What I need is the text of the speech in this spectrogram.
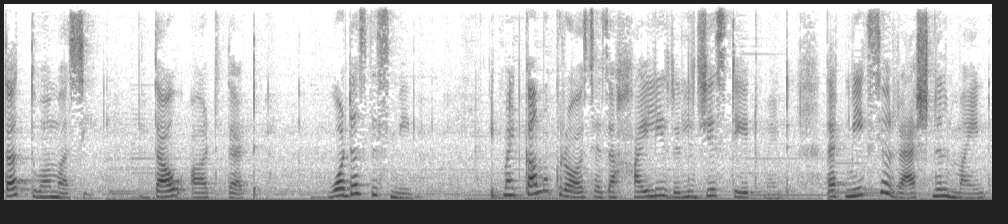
Tattvamasi, thou art that. What does this mean? It might come across as a highly religious statement that makes your rational mind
